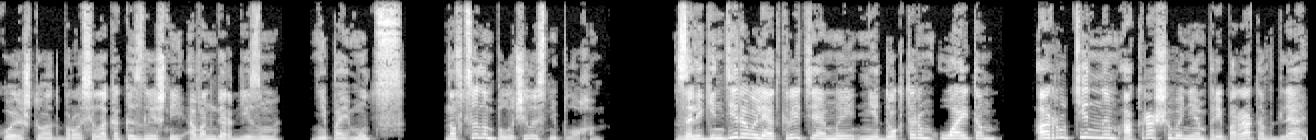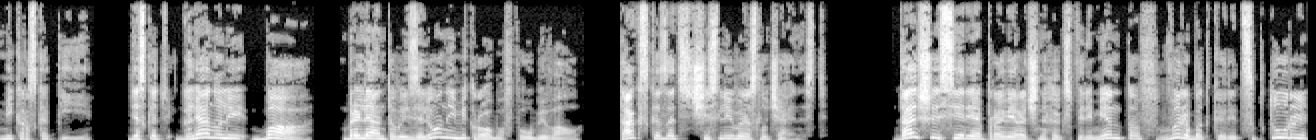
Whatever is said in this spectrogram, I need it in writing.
кое-что отбросила как излишний авангардизм, не поймут но в целом получилось неплохо. Залегендировали открытие мы не доктором Уайтом, а рутинным окрашиванием препаратов для микроскопии. Дескать, глянули, ба, бриллиантовый зеленый микробов поубивал. Так сказать, счастливая случайность. Дальше серия проверочных экспериментов, выработка рецептуры,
